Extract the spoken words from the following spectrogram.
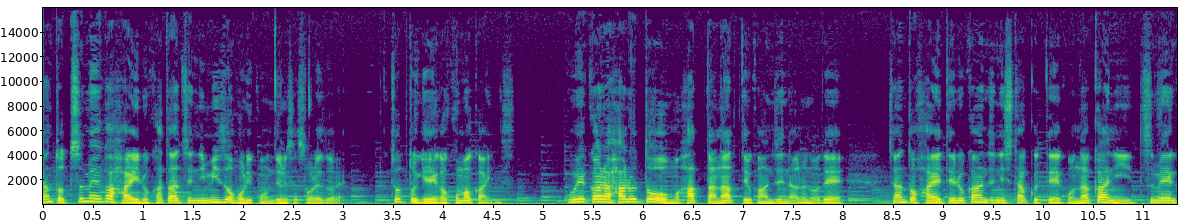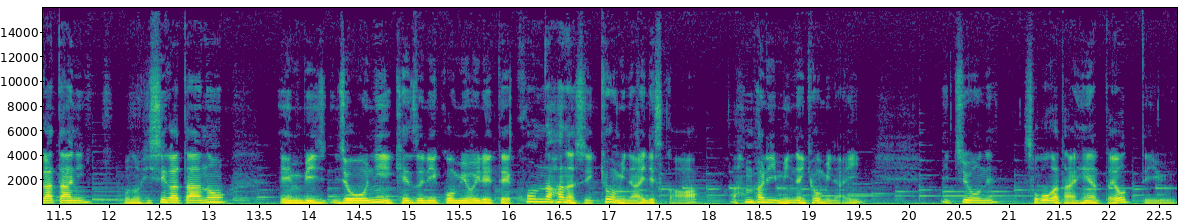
ゃんと爪が入る形に水を掘り込んでるんですよ、それぞれ。ちょっと芸が細かいんです。上から貼ると、もう貼ったなっていう感じになるので、ちゃんと生えてる感じにしたくて、こう中に爪型に、このひし形の塩ビ状に削り込みを入れて、こんな話興味ないですか？あんまりみんなに興味ない？一応ね、そこが大変やったよっていう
